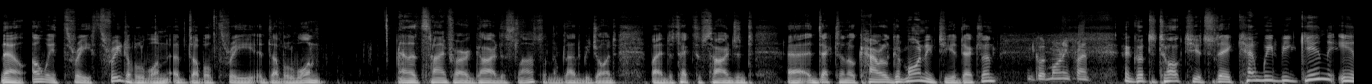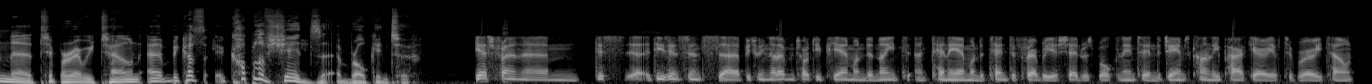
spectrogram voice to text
Now, 083 311 double three double one. And it's time for our Garda slot, and I'm glad to be joined by Detective Sergeant uh, Declan O'Carroll. Good morning to you, Declan. Good morning, Fran. Uh, good to talk to you today. Can we begin in uh, Tipperary town? Uh, because a couple of sheds uh, broke into. Yes, Fran. Um, this, uh, these incidents uh, between 11:30 p.m. on the 9th and 10 a.m. on the 10th of February, a shed was broken into in the James Connolly Park area of Tipperary town.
